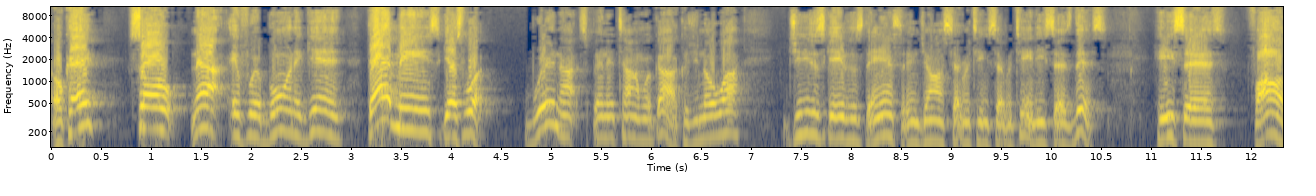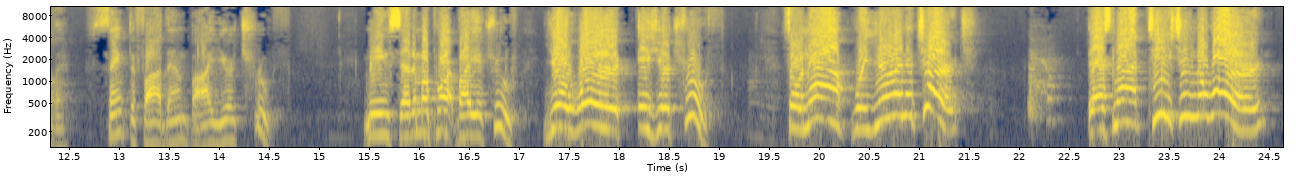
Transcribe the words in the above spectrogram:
Okay? So now if we're born again, that means, guess what? we're not spending time with God. Because you know why? Jesus gave us the answer in John 17, 17. He says this. He says, Father, sanctify them by your truth. Means set them apart by your truth. Your word is your truth. So now, when you're in a church that's not teaching the word,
